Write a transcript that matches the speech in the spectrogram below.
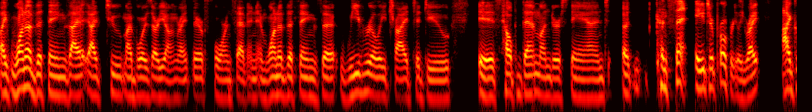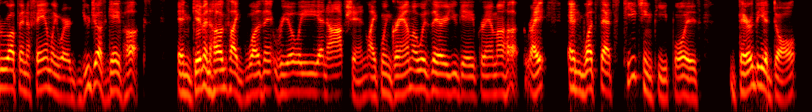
Like one of the things i i two my boys are young right? They're four and seven. And one of the things that we've really tried to do is help them understand uh, consent age appropriately right? I grew up in a family where you just gave hugs. And giving hugs like wasn't really an option. Like when grandma was there you gave grandma a hug right? And what that's teaching people is they're the adult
